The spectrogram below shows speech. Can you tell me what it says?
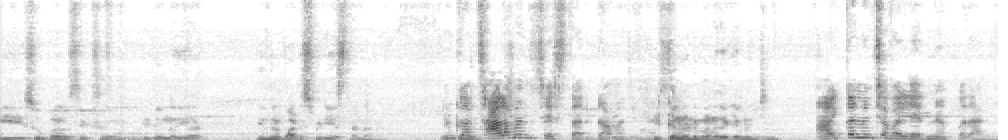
ఈ సూపర్ సిక్స్ ఇది ఉన్నది కదా ఇందులో పార్టిసిపేట్ చేస్తున్నారా ఇంకా చాలా మంది చేస్తారు డ్రామా జూనియర్ ఇక్కడ నుండి మన దగ్గర నుంచి? ఇక్కడ నుంచి లేరు నేను ఒక్కదాన్ని.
